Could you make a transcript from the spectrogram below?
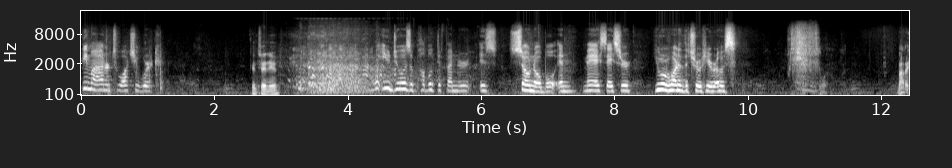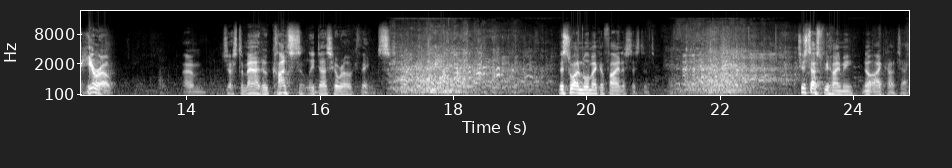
be my honor to watch you work. Continue. What you do as a public defender is so noble, and may I say, sir, you are one of the true heroes. Not a hero. Just a man who constantly does heroic things. this one will make a fine assistant. Two steps behind me, no eye contact.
